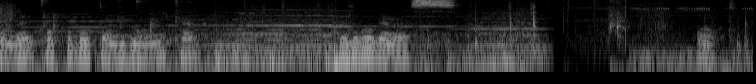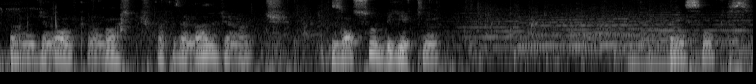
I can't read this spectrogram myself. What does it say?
Não lembro qual que é o botão de dormir, cara. Depois eu vou ver nas. Pronto, dormir de novo, que eu não gosto de ficar fazendo nada de noite. Eles vão subir aqui. Bem simples.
